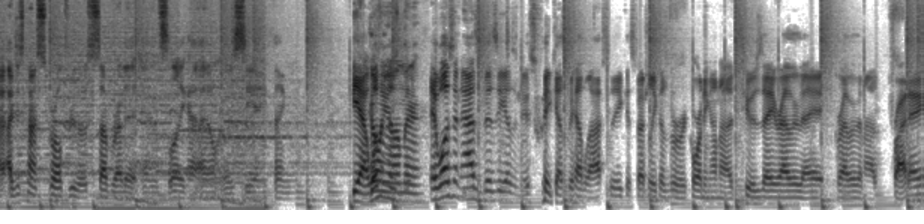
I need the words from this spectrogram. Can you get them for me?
I, I just kind of scroll through those subreddit, and it's like I don't really see anything Yeah, it going wasn't on as, there. It wasn't as busy as a news as we had last week, especially because we're recording on a Tuesday rather than rather than a Friday.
